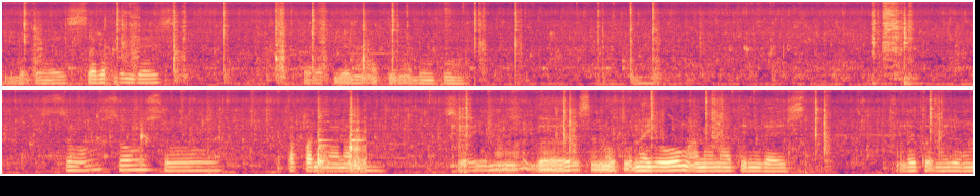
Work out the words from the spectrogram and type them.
Diba guys? Sarap yan guys. Sarap yan ang ating adobo. So, so, so. Takpan na natin. So, ayan na nga guys. Naluto na yung ano natin guys. Naluto na yung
